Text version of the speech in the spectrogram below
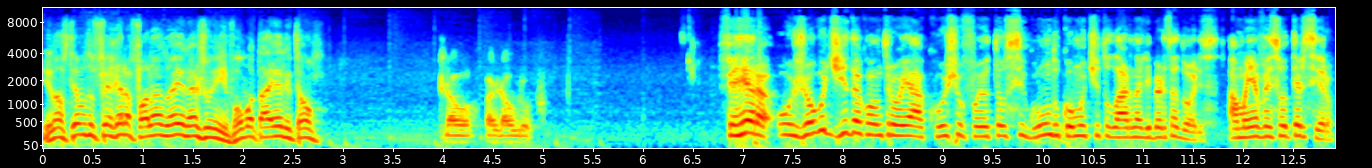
E nós temos o Ferreira falando aí, né, Juninho? Vamos botar ele então. Para ajudar o grupo. Ferreira, o jogo de ida contra o Ayacucho foi o teu segundo como titular na Libertadores. Amanhã vai ser o terceiro.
